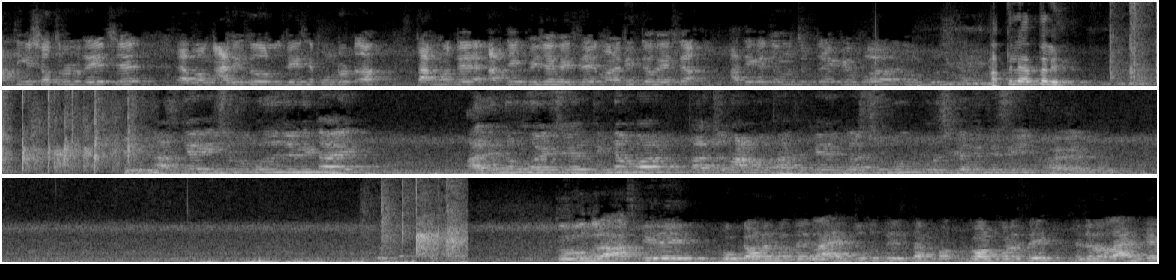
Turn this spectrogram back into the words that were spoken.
আতিকের সতেরোটা দিয়েছে এবং আদিদুল দিয়েছে পনেরোটা। তার মধ্যে আতিক বিজয় হয়েছে মানে দ্বিতীয় হয়েছে। আতিকের জন্য ছোট্ট আজকের এই ছোট প্রতিযোগিতায় আদিদুল হয়েছে তিন নাম্বার। তার জন্য আমরা তাকে একটা ছোট পুরস্কার দিতেছি। তো বন্ধুরা আজকের এই বুক ডাউনের মধ্যে লায়ন চতুর্থ স্থান গ্রহণ করেছে। সেজন্য লায়নকে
